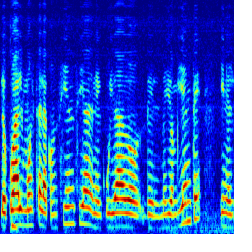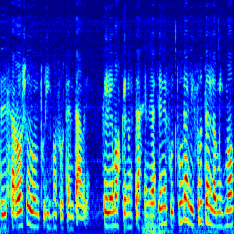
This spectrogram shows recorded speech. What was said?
lo cual muestra la conciencia en el cuidado del medio ambiente y en el desarrollo de un turismo sustentable queremos que nuestras generaciones futuras disfruten lo mismo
